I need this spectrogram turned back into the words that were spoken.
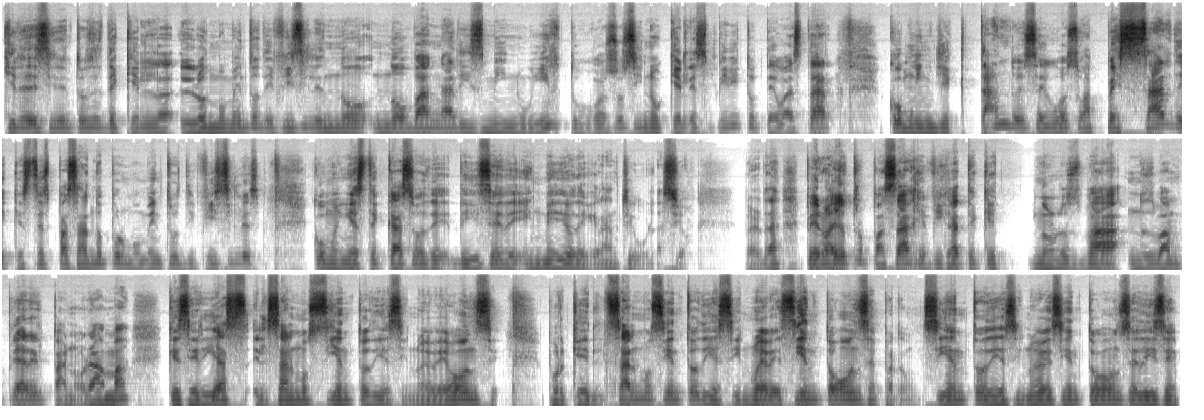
Quiere decir entonces de que los momentos difíciles no, no van a disminuir tu gozo, sino que el Espíritu te va a estar como inyectando ese gozo a pesar de que estés pasando por momentos difíciles, como en este caso de, dice de, en medio de gran tribulación. Pero hay otro pasaje, fíjate que nos va, nos va a ampliar el panorama, que sería el Salmo 119, 11, porque el Salmo 119, 111, perdón, 119, 111 dice,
